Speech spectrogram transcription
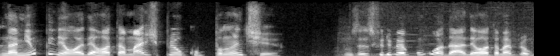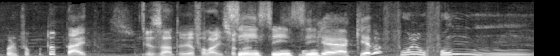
na minha opinião, a derrota mais preocupante não sei se o Felipe vai concordar. A derrota mais preocupante foi contra o Titans. Exato, eu ia falar isso sim, agora. Sim, sim, Porque aquele foi, um, foi um.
